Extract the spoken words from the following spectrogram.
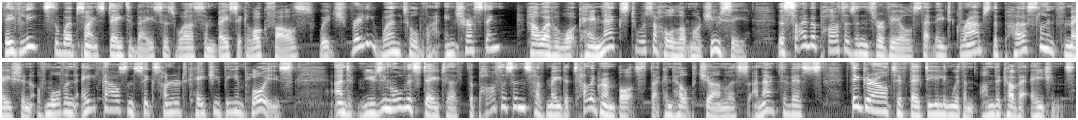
They've leaked the website's database as well as some basic log files, which really weren't all that interesting. However, what came next was a whole lot more juicy. The cyber partisans revealed that they'd grabbed the personal information of more than 8,600 KGB employees, and using all this data, the partisans have made a Telegram bot that can help journalists and activists figure out if they're dealing with an undercover agent.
